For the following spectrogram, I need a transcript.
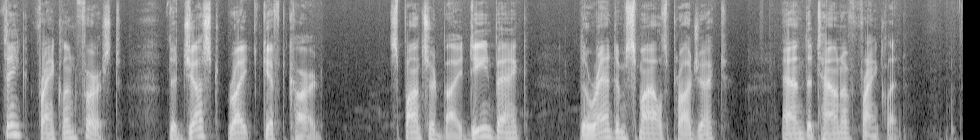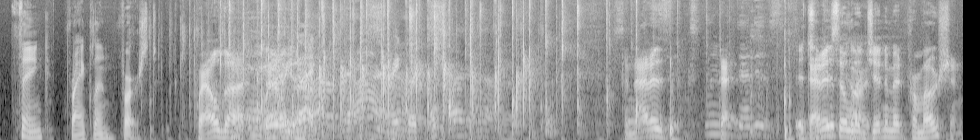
Think Franklin First, the just right gift card, sponsored by Dean Bank, the Random Smiles Project, and the town of Franklin. Think Franklin First. well done. Very good. Very good. And that is Explain that, is. It's that is a gift card. legitimate promotion.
